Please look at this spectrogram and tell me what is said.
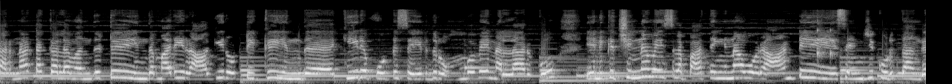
கர்நாடகால வந்துட்டு இந்த மாதிரி ராகி ரொட்டிக்கு இந்த கீரை போட்டு செய்யறது ரொம்பவே நல்லா இருக்கும். எனக்கு சின்ன வயசுல பாத்தீங்கன்னா ஒரு ஆண்டி செஞ்சு கொடுத்தாங்க.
